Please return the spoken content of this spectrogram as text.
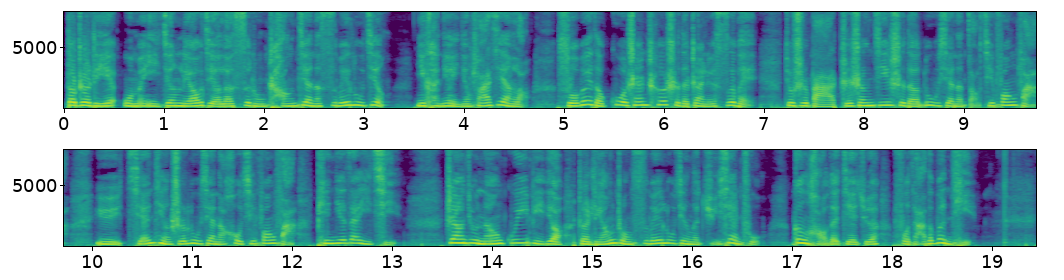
到这里，我们已经了解了四种常见的思维路径。你肯定已经发现了，所谓的过山车式的战略思维，就是把直升机式的路线的早期方法与潜艇式路线的后期方法拼接在一起，这样就能规避掉这两种思维路径的局限处，更好的解决复杂的问题。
